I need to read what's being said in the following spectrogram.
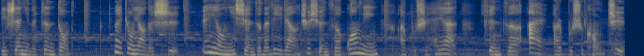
提升你的振动。最重要的是，运用你选择的力量去选择光明，而不是黑暗；选择爱，而不是恐惧。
